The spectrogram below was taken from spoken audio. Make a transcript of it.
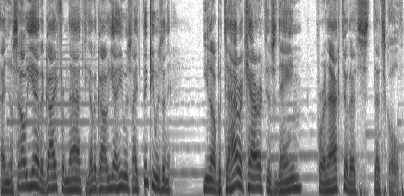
and you'll say, "Oh yeah, the guy from that, the other guy, yeah, he was. I think he was in." You know, but to have a character's name for an actor, that's that's gold.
